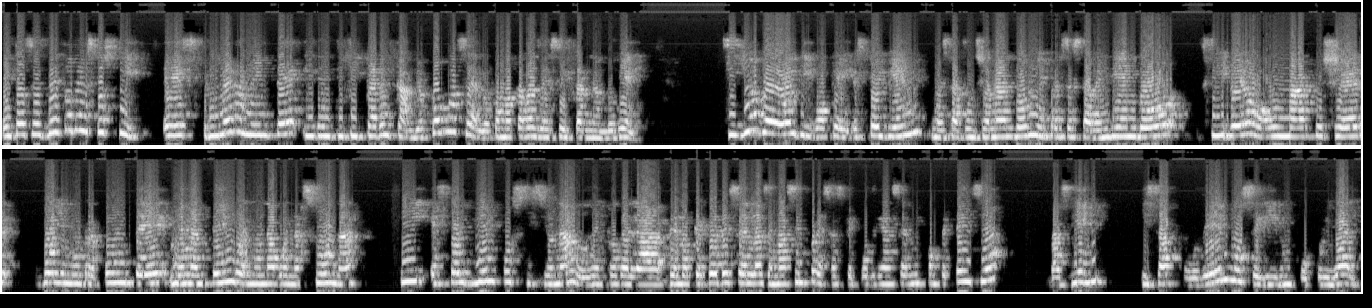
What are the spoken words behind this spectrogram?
Entonces, dentro de estos tips es primeramente identificar el cambio. ¿Cómo hacerlo? Como acabas de decir, Fernando, bien. Si yo veo y digo, ok, estoy bien, me está funcionando, mi empresa está vendiendo, si veo un market share, voy en un repunte, me mantengo en una buena zona y estoy bien posicionado dentro de, lo que pueden ser las demás empresas que podrían ser mi competencia, más bien, quizá podemos seguir un poco igual.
